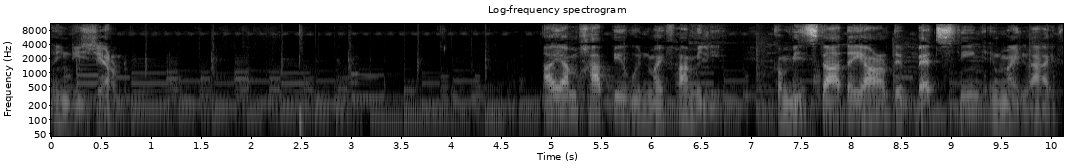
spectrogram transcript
in this genre. I am happy with my family, convinced that they are the best thing in my life.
